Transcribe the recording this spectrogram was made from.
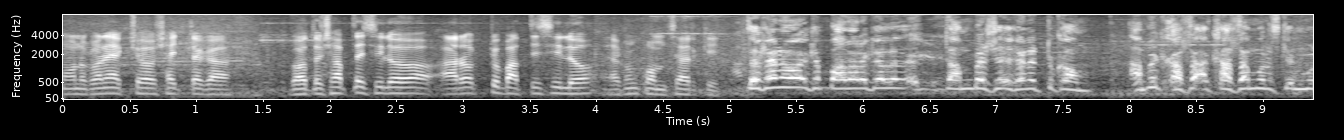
মনে করেন একশো ষাট টাকা গত সপ্তাহে ছিল আরও একটু বাড়তি ছিল এখন কমছে আর কি। যেখানে বাজারে গেলে দাম বেশি এখানে একটু কম। আমি কাঁচা কাঁচামরিচ কিনবো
